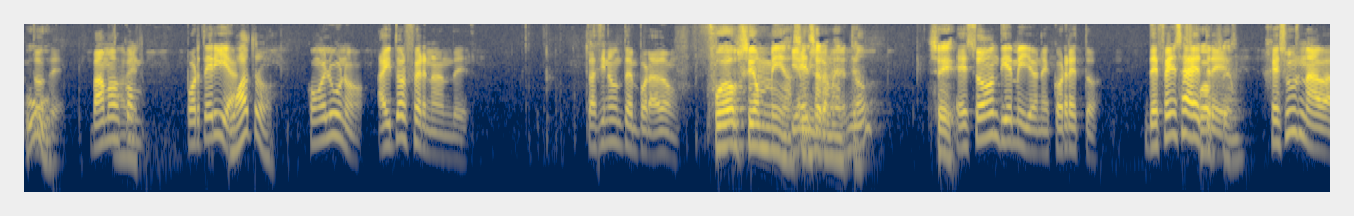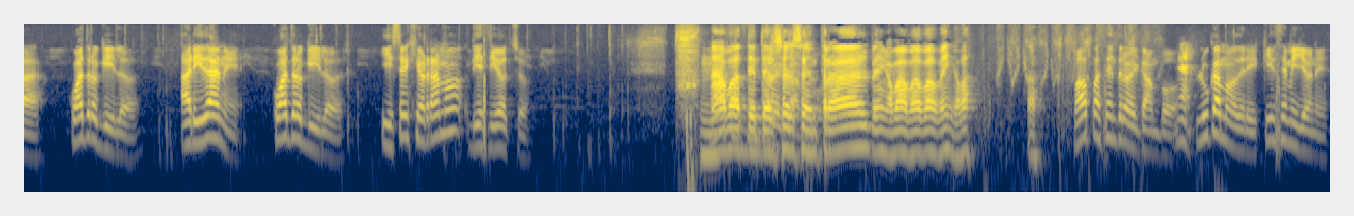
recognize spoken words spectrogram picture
Uh. Entonces, vamos con ver. portería. ¿Cuatro? Con el 1, Aitor Fernández. Está haciendo un temporadón. Fue opción mía, sinceramente. millones, ¿no? Sí. Eh, son 10 millones, correcto. Defensa de Fue 3. opción. Jesús Nava, 4 kilos. Aridane, 4 kilos. Y Sergio Ramos, 18. Pff, Navas de tercer central. Venga, va, va, va, venga, va. Ah, Vamos para centro del campo. Luca Modric, 15 millones.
